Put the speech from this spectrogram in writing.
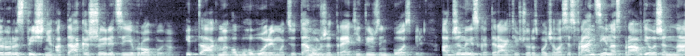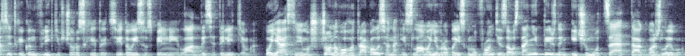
Терористичні атаки ширяться Європою. І так, ми обговорюємо цю тему вже третій тиждень поспіль. Адже низка терактів, що розпочалася з Франції, насправді лише наслідки конфліктів, що розхитують світовий суспільний лад десятиліттями. Пояснюємо, що нового трапилося на ісламо-європейському фронті за останній тиждень і чому це так важливо.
